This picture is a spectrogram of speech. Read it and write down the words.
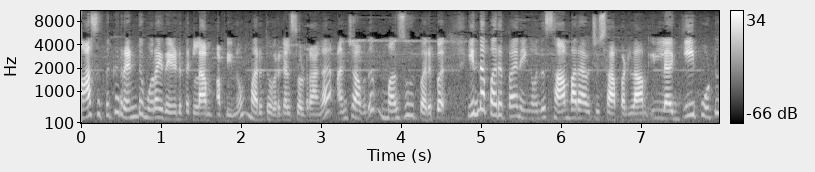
மாசத்துக்கு ரெண்டு முறை இதை எடுத்துக்கலாம் அப்படின்னும் மருத்துவர்கள் சொல்றாங்க. அஞ்சாவது மசூர் பருப்பு. இந்த பருப்பை நீங்க வந்து சாம்பாரா வச்சு சாப்பிடலாம். இல்ல கீ போட்டு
